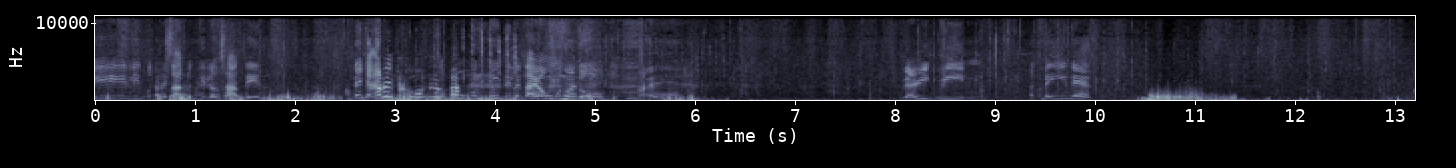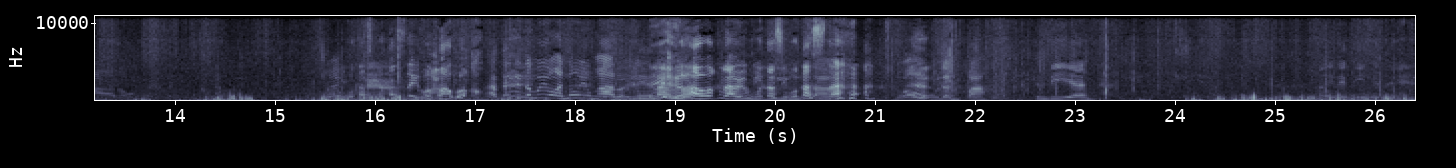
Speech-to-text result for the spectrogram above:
Ilibot mo sa anong dilang sa atin. Teka, aray ko. Sa buong mundo, dila tayong mundo. Very green. At mainit. Ano, yung araw. yung hawak namin, butas-butas na. Mukhang ulan pa. Hindi yan. Ang init-init eh.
